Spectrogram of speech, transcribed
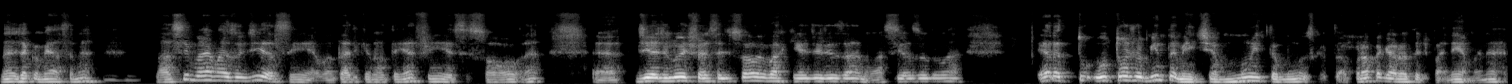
né? já começa, né? Uhum. Lá se vai mais um dia assim, a vontade que não tenha fim, esse sol, né? É, dia de luz, festa de sol, barquinha de Lisano, aceso do mar era tu, o Tom Jobim também tinha muita música, a própria Garota de Ipanema, né,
